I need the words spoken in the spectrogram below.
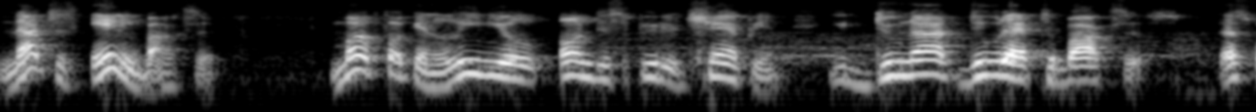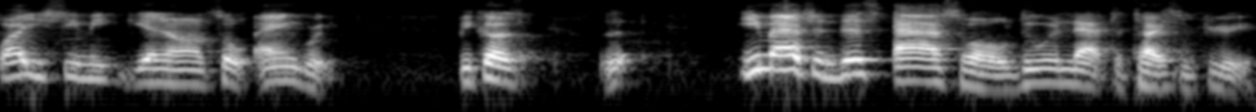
not just any boxer, motherfucking lineal undisputed champion. You do not do that to boxers. That's why you see me getting on so angry, because imagine this asshole doing that to Tyson Fury,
